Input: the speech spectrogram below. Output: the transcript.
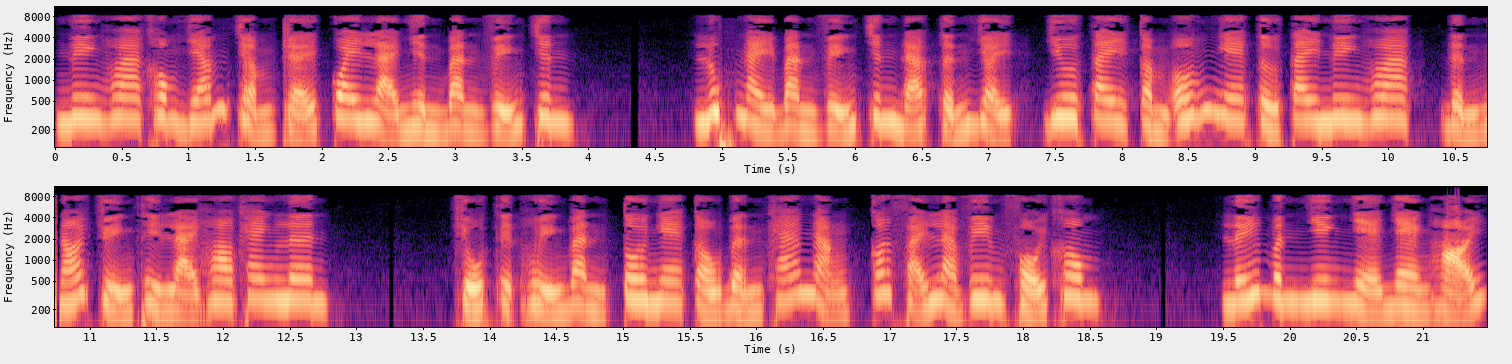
Niên Hoa không dám chậm trễ quay lại nhìn Bành Viễn Chinh. Lúc này Bành Viễn Chinh đã tỉnh dậy, dưa tay cầm ốm nghe từ tay Niên Hoa, định nói chuyện thì lại ho khan lên. Chủ tịch huyện Bành tôi nghe cậu bệnh khá nặng, có phải là viêm phổi không? Lý Minh Nhiên nhẹ nhàng hỏi.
